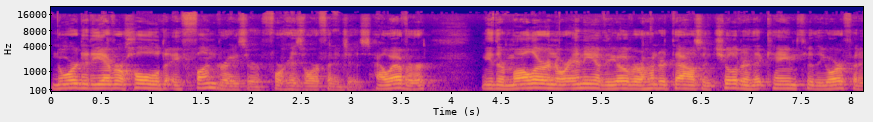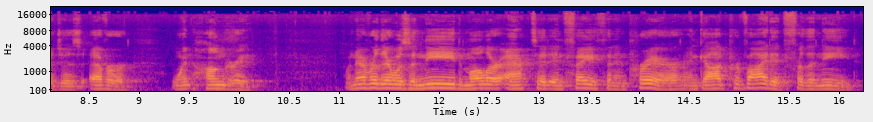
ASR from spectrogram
nor did he ever hold a fundraiser for his orphanages. However, neither Muller nor any of the over 100,000 children that came through the orphanages ever went hungry. Whenever there was a need, Muller acted in faith and in prayer, and God provided for the need.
